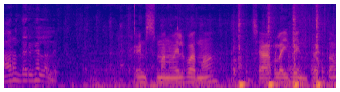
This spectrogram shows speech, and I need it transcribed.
ఆరు దగ్గరికి వెళ్ళాలి ఫ్రెండ్స్ మనం వెళ్ళిపోతున్నాం. చేపలు అయిపోయింది పెడతాం.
